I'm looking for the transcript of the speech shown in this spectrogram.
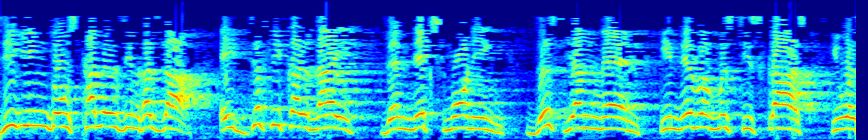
digging those tunnels in Gaza. A difficult night. Then next morning, this young man, he never missed his class. He was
